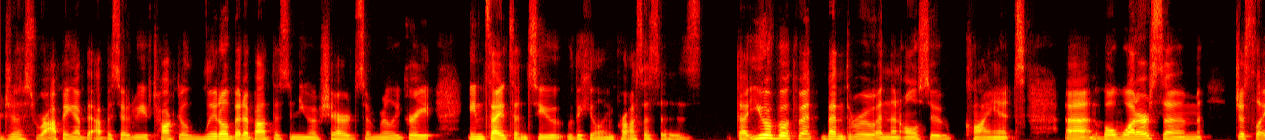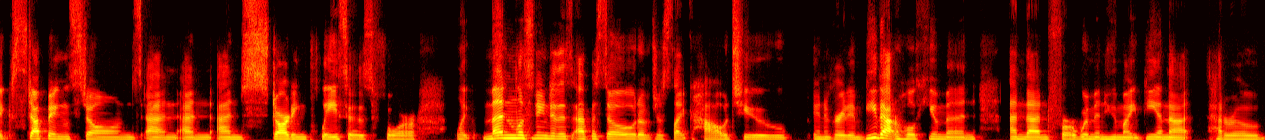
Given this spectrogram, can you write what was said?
just wrapping up the episode, we've talked a little bit about this, and you have shared some really great insights into the healing processes that you have both been, been through, and then also clients. Um, but what are some just like stepping stones and and and starting places for like men listening to this episode of just like how to integrate and be that whole human and then for women who might be in that hetero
